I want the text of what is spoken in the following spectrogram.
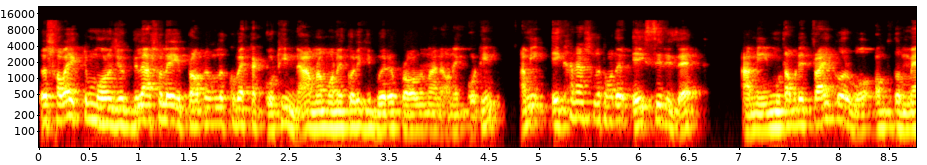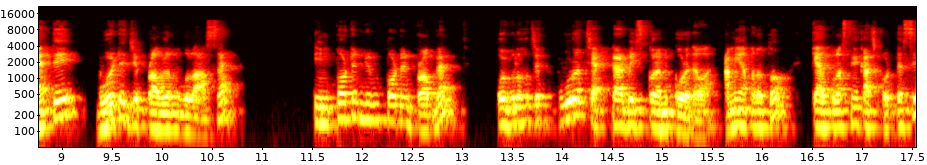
তো সবাই একটু মনোযোগ দিলে আসলে এই প্রবলেমগুলো খুব একটা কঠিন না, আমরা মনে করি কি বইয়ের প্রবলেম মানে অনেক কঠিন। আমি এখানে আসলে তোমাদের এই সিরিজে আমি মোটামুটি ট্রাই করব অন্তত ম্যাথে বুয়েটের যে প্রবলেমগুলো আছে ইম্পর্টেন্ট ইম্পর্টেন্ট প্রবলেম ওইগুলো হচ্ছে পুরো চ্যাপ্টার বেস করে আমি করে দেওয়া। আমি আপাতত ক্যালকুলাস নিয়ে কাজ করতেছি।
